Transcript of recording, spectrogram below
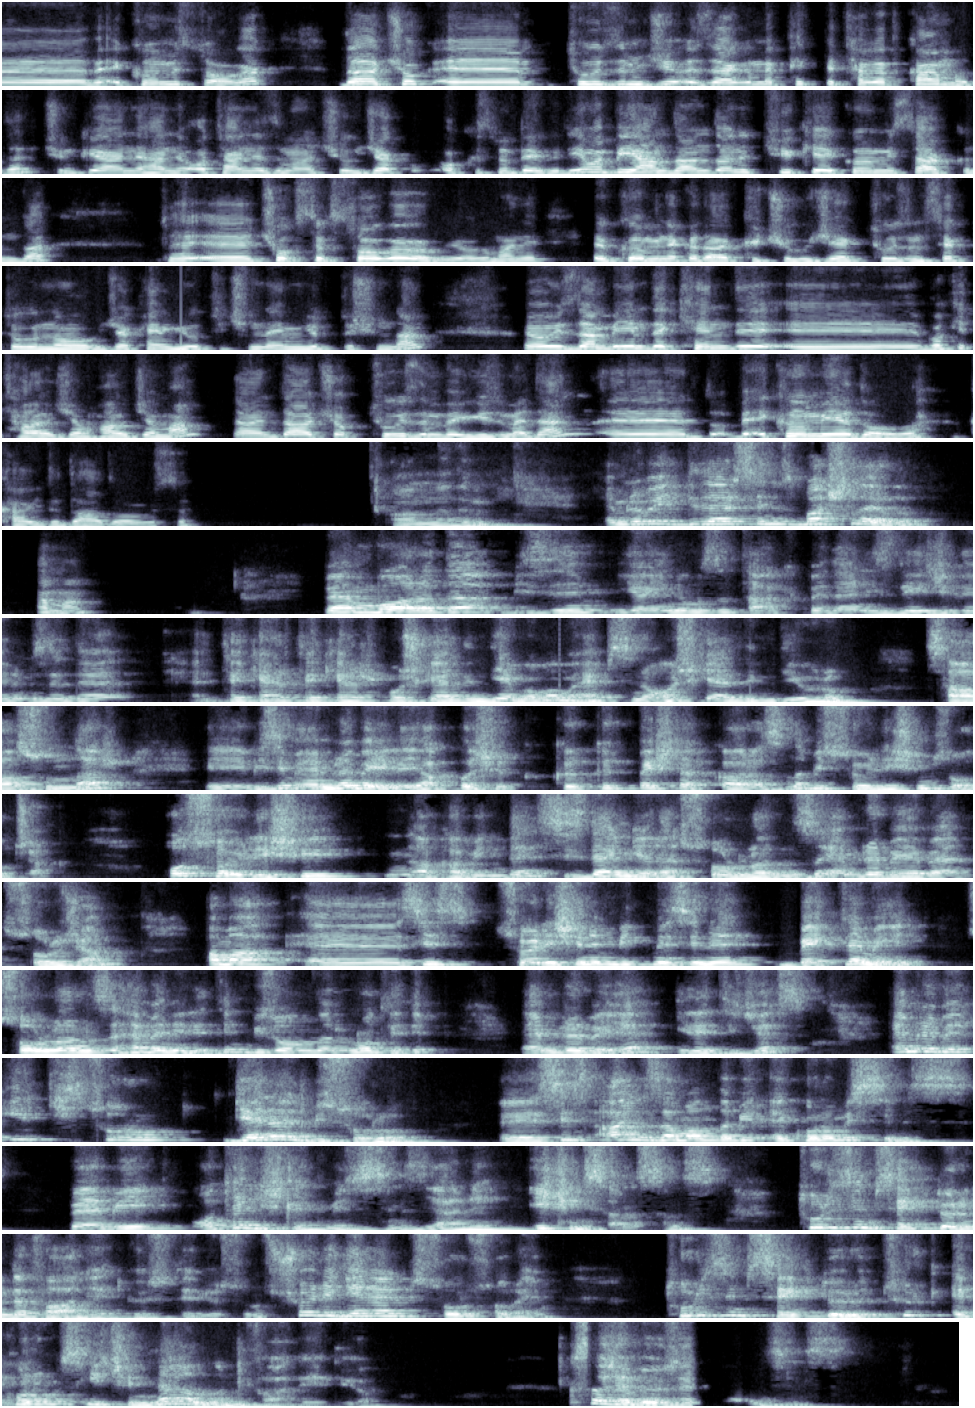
ve ekonomist olarak daha çok e, turizmci özellikle pek bir talep kalmadı. Çünkü yani hani otel ne zaman açılacak o kısmı belli değil ama bir yandan da hani Türkiye ekonomisi hakkında e, çok sık sorular alıyorum. Hani ekonomi ne kadar küçülecek, turizm sektörü ne olacak hem yurt içinde hem yurt dışından. Ve o yüzden benim de kendi e, vakit harcam, harcamam yani daha çok turizm ve yüzmeden e, ekonomiye doğru kaydı daha doğrusu. Anladım. Emre Bey dilerseniz başlayalım. Tamam. Ben bu arada bizim yayınımızı takip eden izleyicilerimize de teker teker hoş geldin diyemem ama hepsine hoş geldin diyorum. Sağ olsunlar. Ee, bizim Emre Bey ile yaklaşık 40-45 dakika arasında bir söyleşimiz olacak. O söyleşinin akabinde sizden gelen sorularınızı Emre Bey'e ben soracağım. Ama e, siz söyleşinin bitmesini beklemeyin. Sorularınızı hemen iletin. Biz onları not edip Emre Bey'e ileteceğiz. Emre Bey ilk sorum genel bir soru. Ee, siz aynı zamanda bir ekonomistsiniz ve bir otel işletmecisiniz. Yani iş insanısınız. Turizm sektöründe faaliyet gösteriyorsunuz. Şöyle genel bir soru sorayım. Turizm sektörü Türk ekonomisi için ne anlam ifade ediyor? Kısaca bir özetler misiniz?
